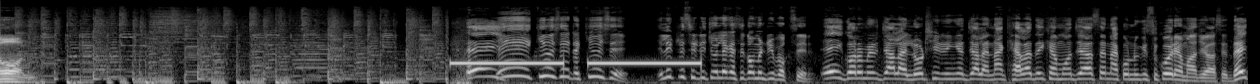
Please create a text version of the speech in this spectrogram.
দল। কি হয়েছে এটা? কি হয়েছে? ইলেকট্রিসিটি চলে গেছে কমেন্ট্রি বক্সের এই গরমের জ্বালায় লোডশেডিং এর জ্বালায় না খেলা দেখে মজা আছে না কোনো কিছু করে মজা আছে। দেখ।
